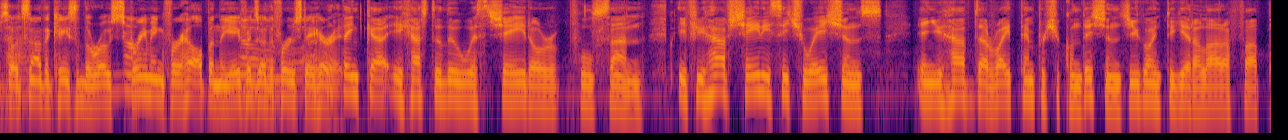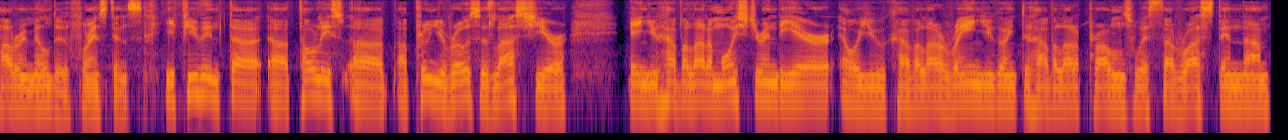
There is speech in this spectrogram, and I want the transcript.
So it's not the case of the rose no. screaming for help and the aphids no, are the first no, to hear I it. I think uh, it has to do with shade or full sun. If you have shady situations, and you have the right temperature conditions, you're going to get a lot of uh, powdery mildew, for instance. If you didn't uh, uh, totally uh, uh, prune your roses last year, and you have a lot of moisture in the air or you have a lot of rain, you're going to have a lot of problems with uh, rust and um,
